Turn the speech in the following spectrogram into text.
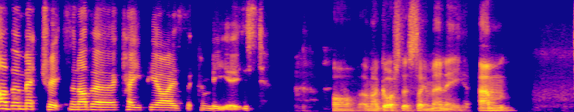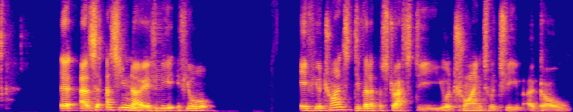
other metrics and other KPIs that can be used? Oh, oh my gosh, there's so many. Um, as as you know, if you if you're if you're trying to develop a strategy, you're trying to achieve a goal.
